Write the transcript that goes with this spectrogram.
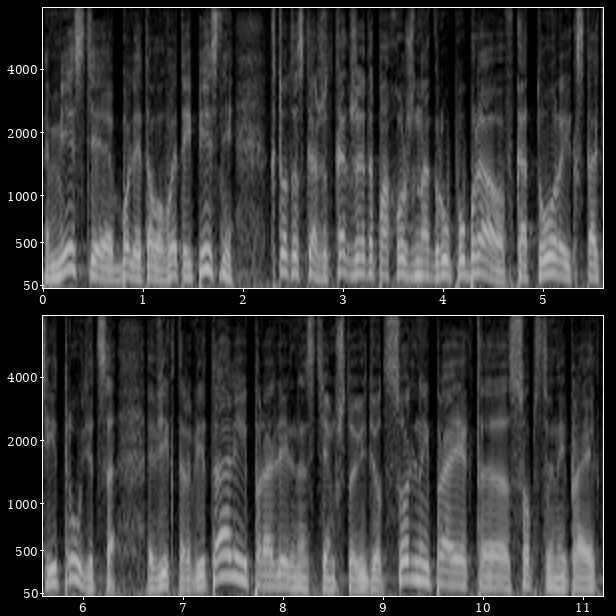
месте. Более того, в этой песне кто-то скажет, как же это похоже на группу «Браво», в которой, кстати, и трудится Виктор Виталий, параллельно с тем, что ведет сольный проект, э, собственный проект.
